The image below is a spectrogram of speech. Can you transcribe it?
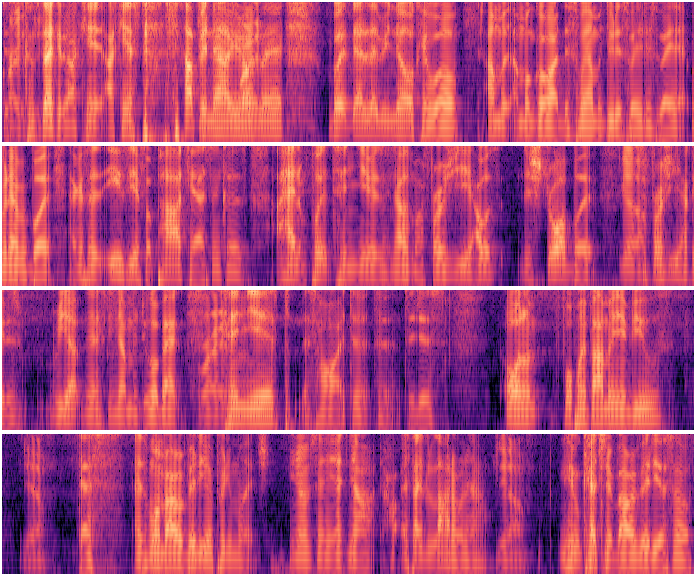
it's consecutive. I can't I can't stop, stop it now. You know what I'm saying? But that let me know, okay, well, I'm gonna I'm gonna go out this way. I'm gonna do this way, this way, that- whatever. But like I said, it's easier for podcasting because I hadn't put ten years in. That was my first year. I was distraught, but Yeah. it's the first year I could just re up next. You know, I'm gonna go back. Right. Ten years, that's hard to to to just all them 4.5 million views. Yeah. That's that's one viral video pretty much. You know what I'm saying? That's you know, it's like the lotto now. Yeah. You know, catching a viral video. So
